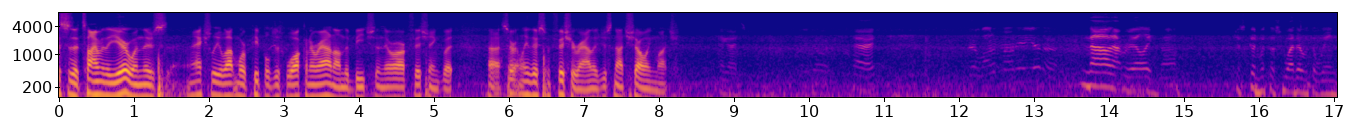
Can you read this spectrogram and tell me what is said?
this is a time of the year when there's actually a lot more people just walking around on the beach than there are fishing, but uh, certainly there's some fish around. They're just not showing much. Hey guys, all right. Is there a lot of them right. yet, no, not really. No. Just good with this weather, with the wind.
